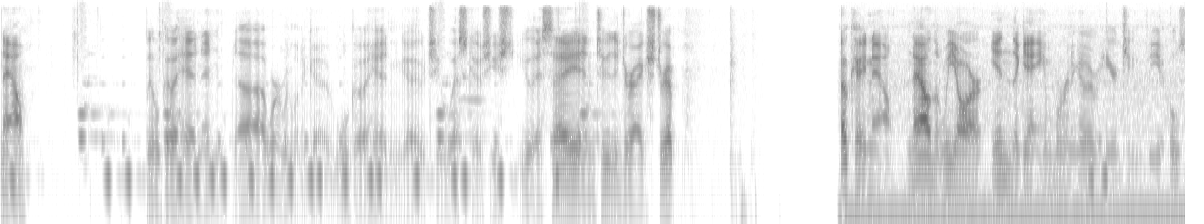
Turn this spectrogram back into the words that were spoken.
Now, we'll go ahead and, uh, where we want to go, we'll go ahead and go to West Coast USA and to the drag strip. Okay, now, now that we are in the game, we're going to go over here to Vehicles.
